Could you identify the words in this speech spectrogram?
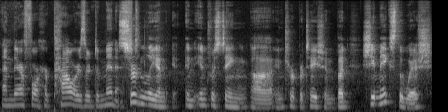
and therefore her powers are diminished. certainly an an interesting uh, interpretation, but she makes the wish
